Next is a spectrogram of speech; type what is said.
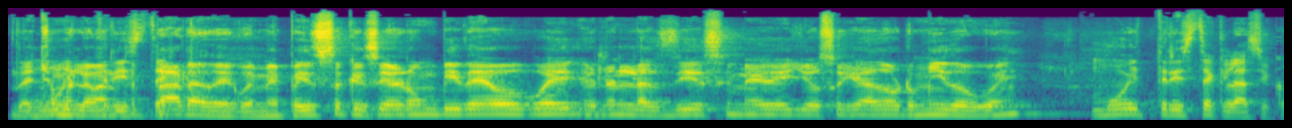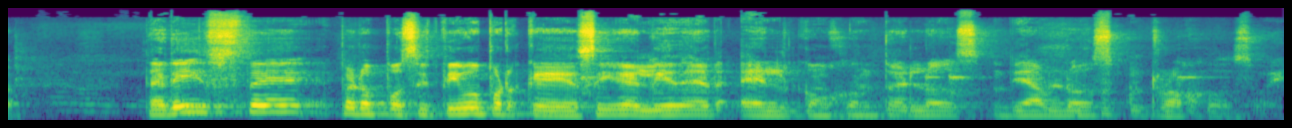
De hecho, Muy me levanté triste. tarde, güey. Me pediste que hiciera un video, güey. Eran las diez y media y yo seguía dormido, güey. Muy triste clásico. Triste, pero positivo porque sigue líder el conjunto de los Diablos Rojos, güey.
